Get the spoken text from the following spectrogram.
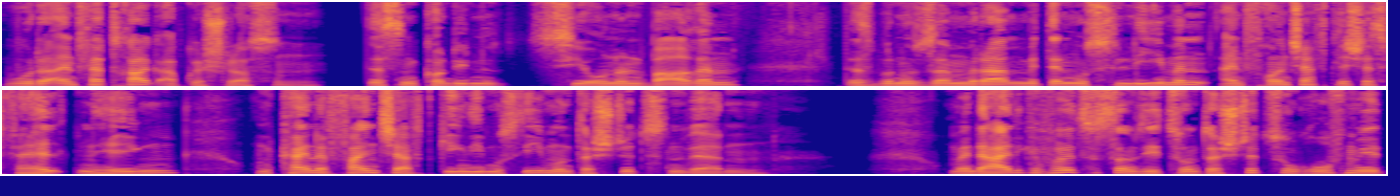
wurde ein Vertrag abgeschlossen, dessen Konditionen waren, dass Banu Samra mit den Muslimen ein freundschaftliches Verhältnis hegen und keine Feindschaft gegen die Muslime unterstützen werden. Und wenn der heilige Prophet sie zur Unterstützung rufen wird,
